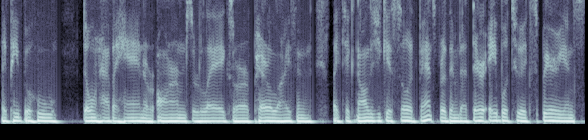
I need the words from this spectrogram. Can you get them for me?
Like people who don't have a hand or arms or legs or are paralyzed and like technology gets so advanced for them that they're able to experience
